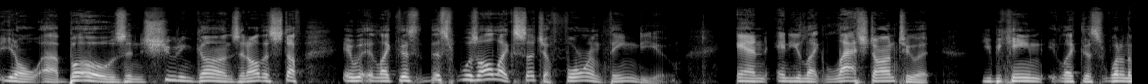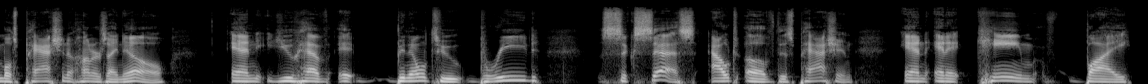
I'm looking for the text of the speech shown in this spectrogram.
you know uh, bows and shooting guns and all this stuff. It, wa- like this this was all like such a foreign thing to you. And and you like latched onto it. You became like this one of the most passionate hunters i know. And you have it, been able to breed success out of this passion. And and it came by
